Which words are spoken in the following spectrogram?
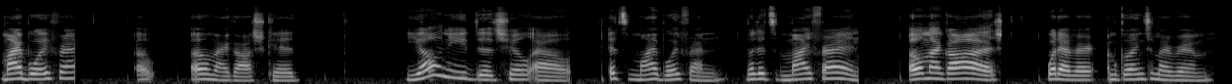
My boyfriend? Oh, oh my gosh, kid. Y'all need to chill out. It's my boyfriend, but it's my friend. Oh my gosh. Whatever, I'm going to my room.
